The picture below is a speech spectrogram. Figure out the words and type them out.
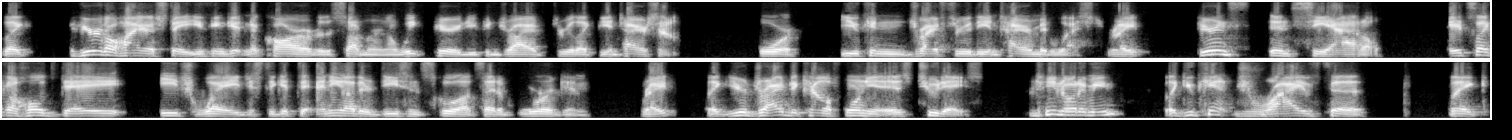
Like if you're at Ohio State, you can get in a car over the summer in a week period. You can drive through like the entire South, or you can drive through the entire Midwest, right? If you're in in Seattle, it's like a whole day each way just to get to any other decent school outside of Oregon, right? Like your drive to California is two days. You know what I mean? Like you can't drive to like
